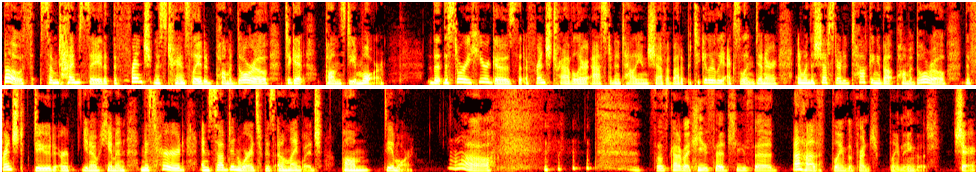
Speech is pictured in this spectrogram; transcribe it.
both sometimes say that the French mistranslated pomodoro to get pommes d'amour. The, the story here goes that a French traveler asked an Italian chef about a particularly excellent dinner, and when the chef started talking about pomodoro, the French dude, or, you know, human, misheard and subbed in words from his own language. Pomme d'amour. Oh. so it's kind of a he said, she said. Uh-huh. Let's blame the French, blame the English. Sure.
